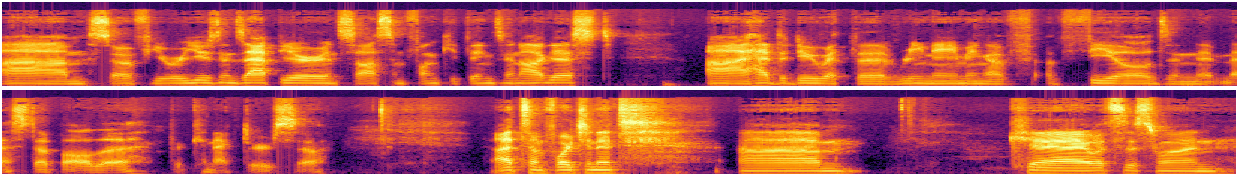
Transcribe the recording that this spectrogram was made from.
Um, so if you were using Zapier and saw some funky things in August, uh, had to do with the renaming of, of fields and it messed up all the, the connectors. So that's unfortunate. Um, okay, what's this one?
